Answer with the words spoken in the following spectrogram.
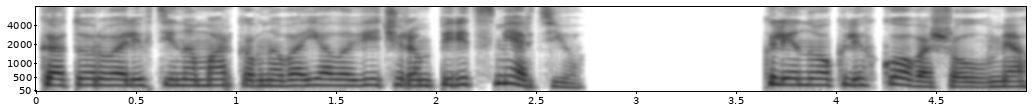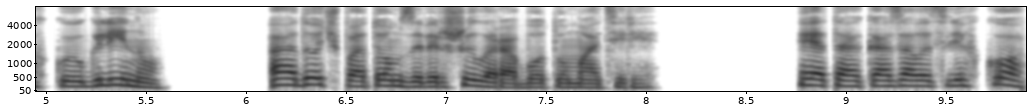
которую Алевтина Марковна ваяла вечером перед смертью. Клинок легко вошел в мягкую глину, а дочь потом завершила работу матери. Это оказалось легко.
